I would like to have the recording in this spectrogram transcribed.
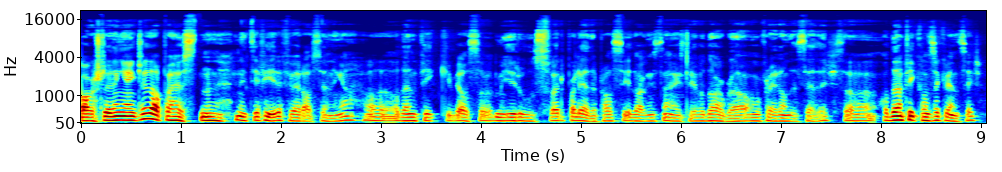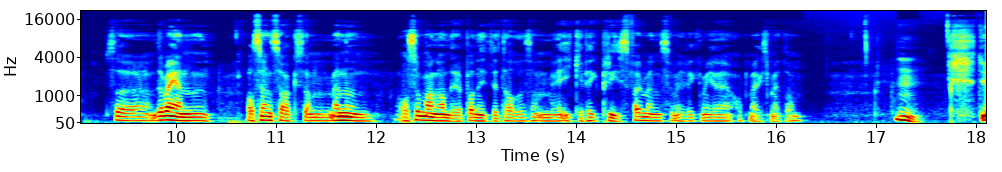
avsløring egentlig da på høsten 94, før avsendinga. Og, og, den fikk vi også mye ros for på lederplass i Dagens Næringsliv og Dagbladet og flere andre steder. Så, og den fikk konsekvenser. Så det var en, også en sak som Men også mange andre på 90-tallet som vi ikke fikk pris for, men som vi fikk mye oppmerksomhet om. Mm. Du,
